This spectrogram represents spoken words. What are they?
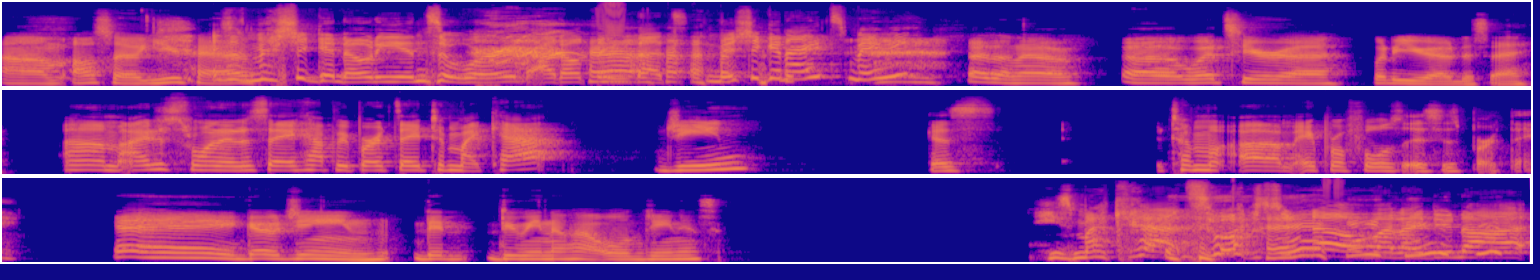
Um, also, you have Is. Michiganonians a word? I don't think that's Michiganites, maybe? I don't know. Uh, what's your? Uh, what do you have to say? Um, I just wanted to say happy birthday to my cat, Gene, because um, April Fool's is his birthday. Hey, go Gene. Did do we know how old Gene is? He's my cat, so I should know, but I do not.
